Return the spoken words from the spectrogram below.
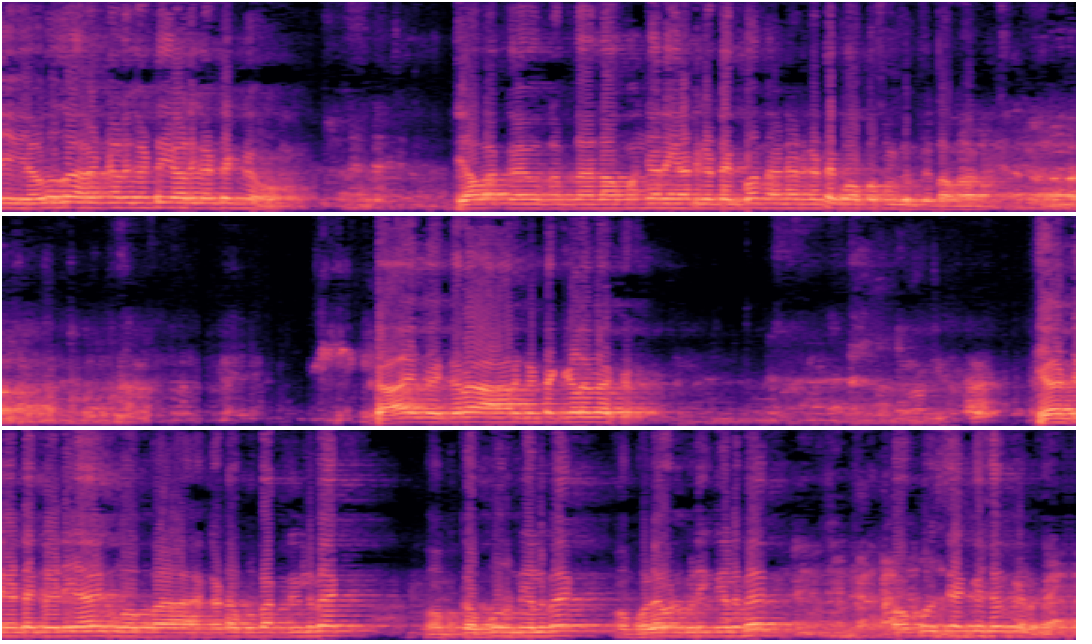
ನೀವು ಹೇಳೋದು ಹನ್ನೆರಡು ಗಂಟೆ, ಎರಡು ಗಂಟೆಗೆ ನೀವು. ಯಾವಾಗ ನಾವು ಮುಂಜಾನೆ ಎಂಟು ಗಂಟೆಗೆ ಬಂದು ಹನ್ನೆರಡು ಗಂಟೆಗೆ ವಾಪಸ್ ಹೋಗಿರ್ತೀವಿ ನಾವು. ಕಾಯ್ಬೇಕಾರ ಆರು ಗಂಟೆ ಕೇಳಬೇಕ. ಎಂಟು ಗಂಟೆಗೆ ರೆಡಿಯಾಗಿ ಒಬ್ಬ ಘಟಪ್ರ ಭಟ್ ನಿಲ್ಬೇಕು, ಒಬ್ಬ ಕಬ್ಬೂರ್ ನಿಲ್ಬೇಕು, ಒಬ್ಬ ಹೊಳೆವನ ಗುಡಿಗೆ ನಿಲ್ಬೇಕು ಒಬ್ಬರು ಸಂಕೇಶ್ವರ್ ನಿಲ್ಬೇಕು.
